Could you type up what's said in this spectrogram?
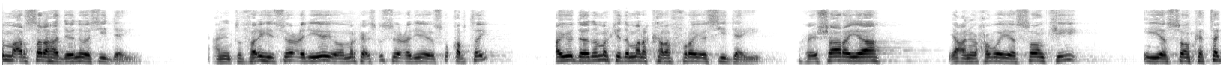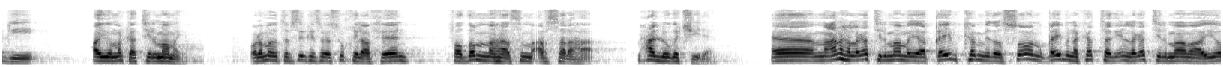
uma arsalahaa dabeedna waa sii daayey yani intuu farihii soo celiyey oo markaa isku soo celiyey oo isku qabtay ayuu dabeedna markii dambena kala furay oo sii daayey. Wuxuu ishaarayaa yani waxa weeye soonkii iyo soonka taggii ayuu markaa tilmaamaya. Culammadu tafsiirkiisa waa isku khilaafeen fadammaha uma arsalaha maxaa looga jeedaa? Macnaha laga tilmaamayaa qayb ka mida soon qaybna ka tag in laga tilmaamaayo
